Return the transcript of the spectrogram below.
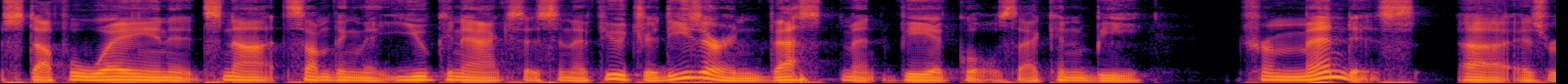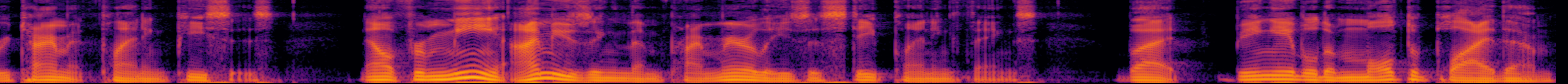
stuff away and it's not something that you can access in the future. These are investment vehicles that can be tremendous uh, as retirement planning pieces. Now, for me, I'm using them primarily as estate planning things, but being able to multiply them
